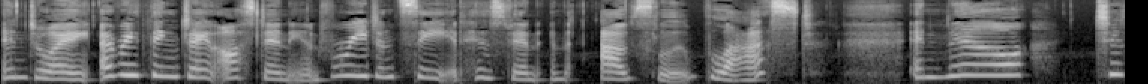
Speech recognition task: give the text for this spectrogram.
enjoying everything Jane Austen and Regency. It has been an absolute blast. And now to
